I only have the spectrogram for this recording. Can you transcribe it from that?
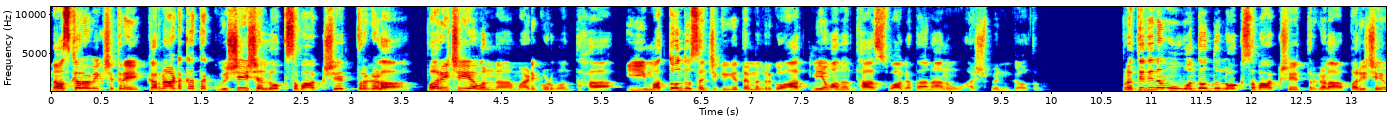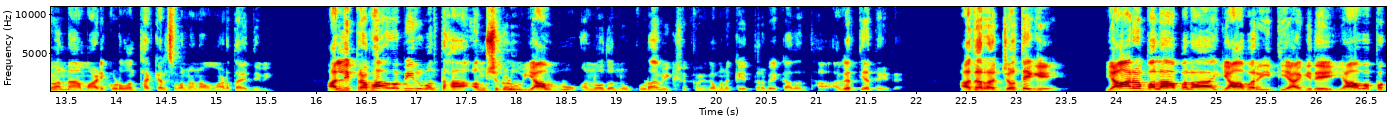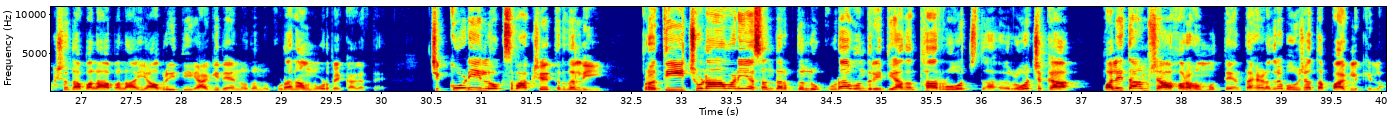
ನಮಸ್ಕಾರ ವೀಕ್ಷಕರೇ. ಕರ್ನಾಟಕ ತಕ್ ವಿಶೇಷ ಲೋಕಸಭಾ ಕ್ಷೇತ್ರಗಳ ಪರಿಚಯವನ್ನ ಮಾಡಿಕೊಡುವಂತಹ ಈ ಮತ್ತೊಂದು ಸಂಚಿಕೆಗೆ ತಮ್ಮೆಲ್ಲರಿಗೂ ಆತ್ಮೀಯವಾದಂತಹ ಸ್ವಾಗತ. ನಾನು ಅಶ್ವಿನ್ ಗೌತಮ್. ಪ್ರತಿದಿನವೂ ಒಂದೊಂದು ಲೋಕಸಭಾ ಕ್ಷೇತ್ರಗಳ ಪರಿಚಯವನ್ನ ಮಾಡಿಕೊಡುವಂತಹ ಕೆಲಸವನ್ನ ನಾವು ಮಾಡ್ತಾ ಇದ್ದೀವಿ. ಅಲ್ಲಿ ಪ್ರಭಾವ ಬೀರುವಂತಹ ಅಂಶಗಳು ಯಾವುವು ಅನ್ನೋದನ್ನು ಕೂಡ ವೀಕ್ಷಕರ ಗಮನಕ್ಕೆ ತರಬೇಕಾದಂತಹ ಅಗತ್ಯತೆ ಇದೆ. ಅದರ ಜೊತೆಗೆ ಯಾರ ಬಲಾಬಲ ಯಾವ ರೀತಿಯಾಗಿದೆ, ಯಾವ ಪಕ್ಷದ ಬಲಾಬಲ ಯಾವ ರೀತಿಯಾಗಿದೆ ಅನ್ನೋದನ್ನು ಕೂಡ ನಾವು ನೋಡಬೇಕಾಗತ್ತೆ. ಚಿಕ್ಕೋಡಿ ಲೋಕಸಭಾ ಕ್ಷೇತ್ರದಲ್ಲಿ ಪ್ರತಿ ಚುನಾವಣೆಯ ಸಂದರ್ಭದಲ್ಲೂ ಕೂಡ ಒಂದು ರೀತಿಯಾದಂಥ ರೋಚ, ರೋಚಕ ಫಲಿತಾಂಶ ಹೊರಹೊಮ್ಮುತ್ತೆ ಅಂತ ಹೇಳಿದ್ರೆ ಬಹುಶಃ ತಪ್ಪಾಗಲಿಕ್ಕಿಲ್ಲ.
